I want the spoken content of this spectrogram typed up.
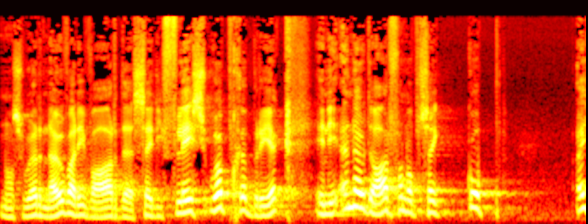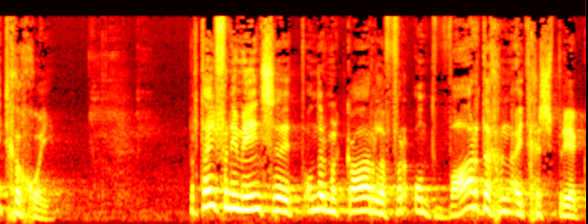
En ons hoor nou wat die waarde is. Sy het die fles oopgebreek en die inhoud daarvan op sy kop uitgegooi. Party van die mense het onder mekaar hulle verontwaardiging uitgespreek.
